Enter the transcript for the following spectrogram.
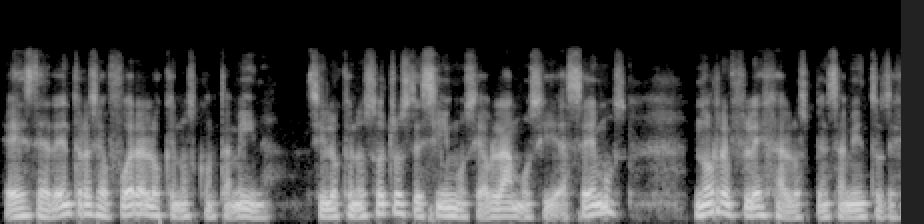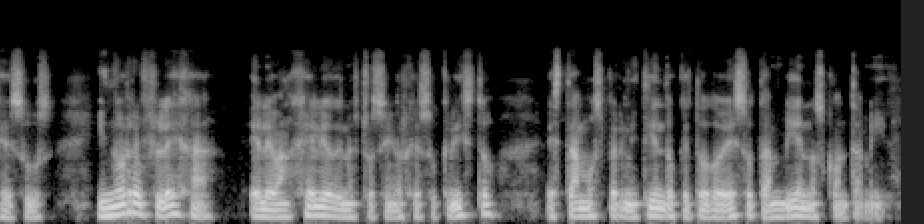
Es de adentro hacia afuera lo que nos contamina. Si lo que nosotros decimos y hablamos y hacemos no refleja los pensamientos de Jesús y no refleja el Evangelio de nuestro Señor Jesucristo, estamos permitiendo que todo eso también nos contamine.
